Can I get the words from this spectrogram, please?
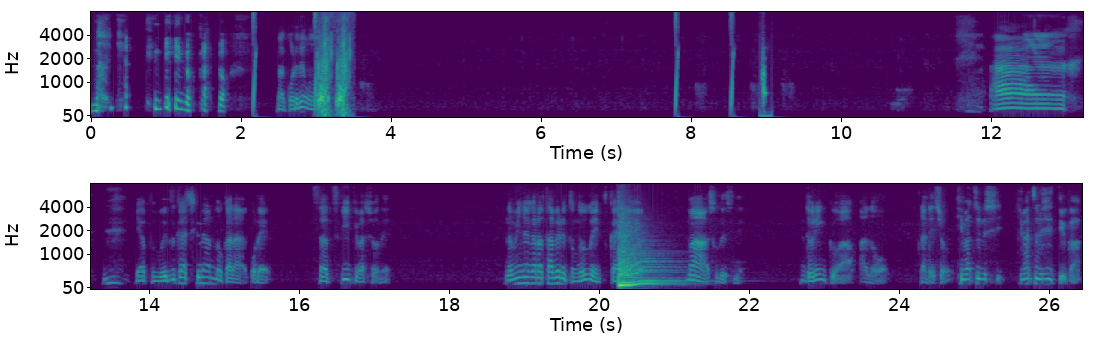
間に合ってねえのかよ。まあ、これでも飲んで。あー、やっぱ難しくなるのかな、これ。さあ、次行きましょうね。飲みながら食べると喉に使えないよ。まあ、そうですね。ドリンクは、あの、なんでしょう。暇つぶし。暇つぶしっていうか、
